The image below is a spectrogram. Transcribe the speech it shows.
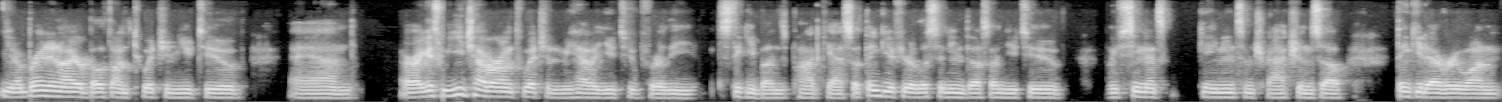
You know, Brandon and I are both on Twitch and YouTube, and or I guess we each have our own Twitch and we have a YouTube for the Sticky Buttons podcast. So thank you if you're listening to us on YouTube. We've seen that's gaining some traction. So thank you to everyone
